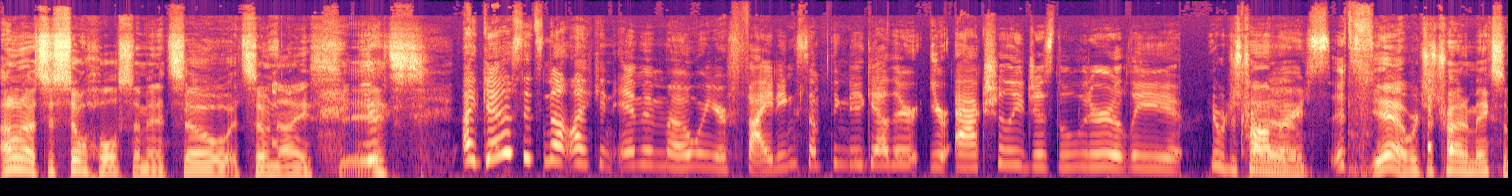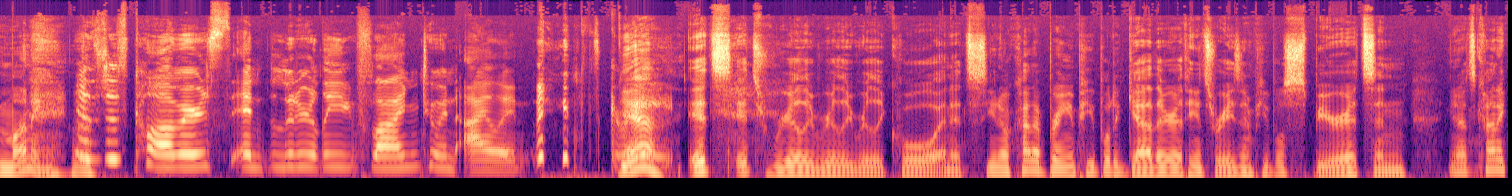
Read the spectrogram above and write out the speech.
I don't know, it's just so wholesome and it's so it's so nice. it's I guess it's not like an MMO where you're fighting something together. You're actually just literally yeah, we're just commerce. Trying to, it's yeah, we're just trying to make some money. it's just commerce and literally flying to an island. it's great. Yeah, it's it's really really really cool, and it's you know kind of bringing people together. I think it's raising people's spirits, and you know it's kind of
